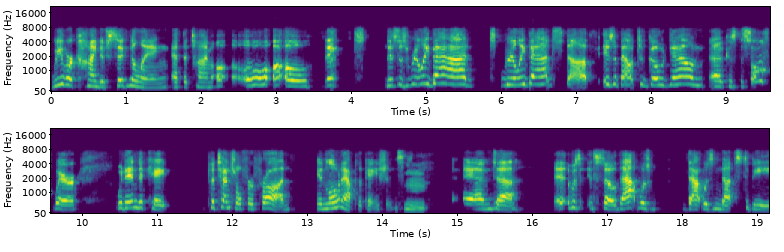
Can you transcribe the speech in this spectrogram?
we were kind of signaling at the time. Oh, oh, oh, this is really bad. Really bad stuff is about to go down because uh, the software would indicate potential for fraud in loan applications. Mm. And uh, it was so that was that was nuts to be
